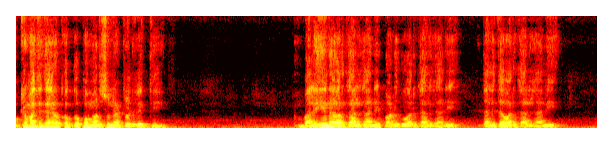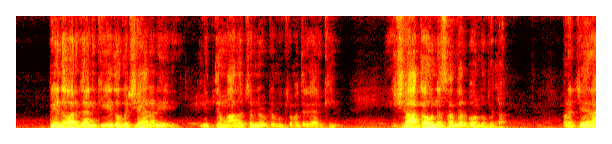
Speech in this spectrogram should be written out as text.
ముఖ్యమంత్రి గారు ఒక గొప్ప మనసు ఉన్నటువంటి వ్యక్తి బలహీన వర్గాలు కానీ బడుగు వర్గాలు కానీ దళిత వర్గాలు కానీ పేద వర్గానికి ఏదో ఒకటి చేయాలని నిత్యం ఆలోచన ఉన్నటువంటి ముఖ్యమంత్రి గారికి శాఖ ఉన్న సందర్భంలో పూట మన జనా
